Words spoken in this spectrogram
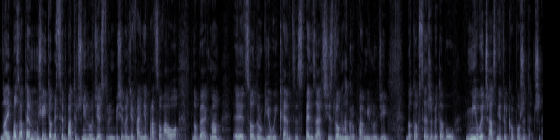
No i poza tym musieli to być sympatyczni ludzie, z którymi by się będzie fajnie pracowało. No bo jak mam y, co drugi weekend spędzać z dwoma grupami ludzi, no to chcę, żeby to był miły czas, nie tylko pożyteczny.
